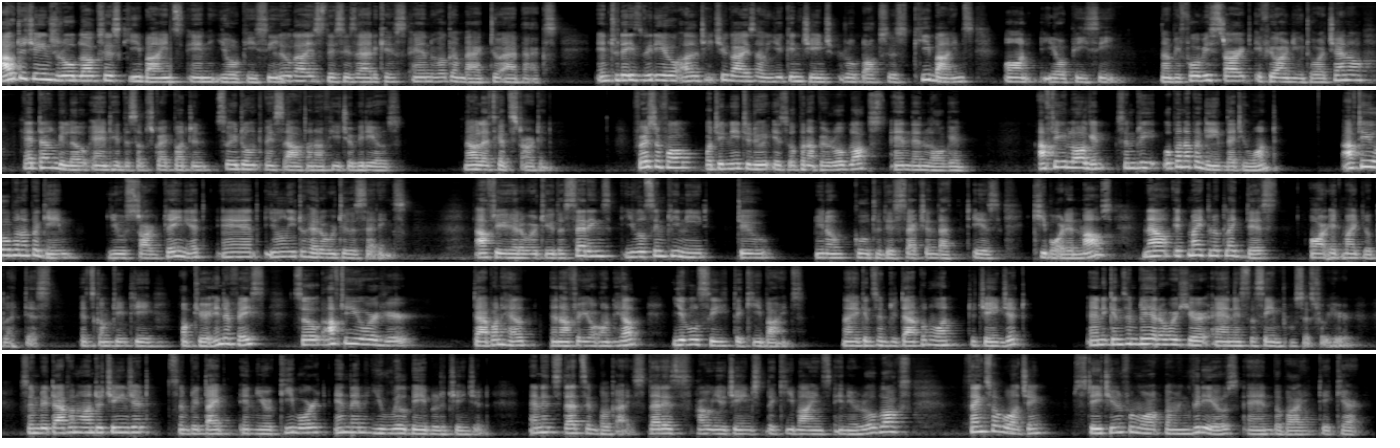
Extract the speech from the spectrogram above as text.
How to change Roblox's keybinds in your PC. Hello guys, this is Atticus and welcome back to Hacks. In today's video, I'll teach you guys how you can change Roblox's keybinds on your PC. Now before we start, if you are new to our channel, head down below and hit the subscribe button so you don't miss out on our future videos. Now let's get started. First of all, what you need to do is open up your Roblox and then log in. After you log in, simply open up a game that you want. After you open up a game, you start playing it and you'll need to head over to the settings. After you head over to the settings, you will simply need to, you know, go to this section that is keyboard and mouse. Now it might look like this or it might look like this. It's completely up to your interface. So after you are here, tap on help and after you're on help, you will see the keybinds. Now you can simply tap on one to change it and you can simply head over here and it's the same process for here. Simply tap on one to change it, simply type in your keyboard and then you will be able to change it. And it's that simple guys. That is how you change the keybinds in your Roblox. Thanks for watching. Stay tuned for more upcoming videos and bye bye. Take care.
